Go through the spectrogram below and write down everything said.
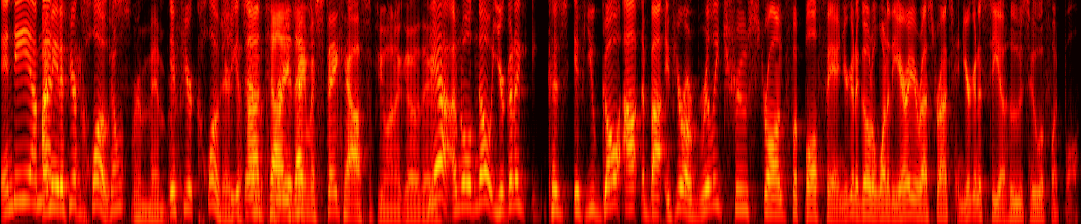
Indy. I'm not. I mean, if you're I close, don't remember. if you're close, There's you get a to I'm telling you, pretty that's- famous steakhouse if you want to go there. Yeah, I'm well, no, you're gonna because if you go out and about, if you're a really true strong football fan, you're gonna go to one of the area restaurants and you're gonna see a who's who of football,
